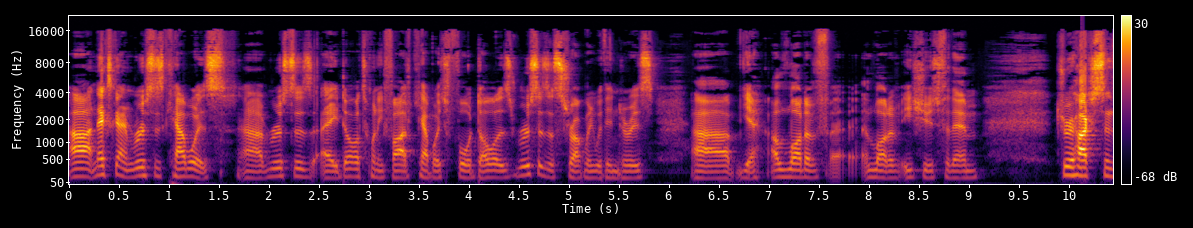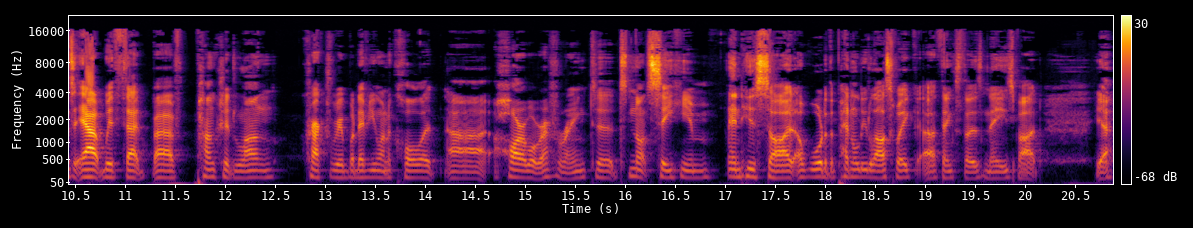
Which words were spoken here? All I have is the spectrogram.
Uh, next game, Roosters Cowboys. Uh, Roosters a dollar twenty-five, Cowboys four dollars. Roosters are struggling with injuries. Uh, yeah, a lot of a lot of issues for them. Drew Hutchison's out with that uh, punctured lung cracked rib, whatever you want to call it, uh, horrible refereeing to, to not see him and his side awarded the penalty last week, uh, thanks to those knees. But yeah,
